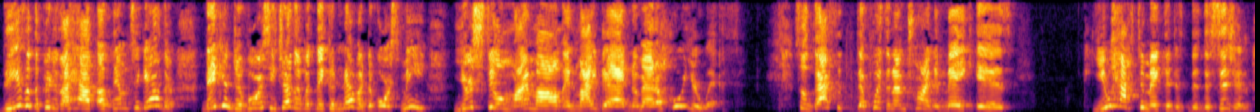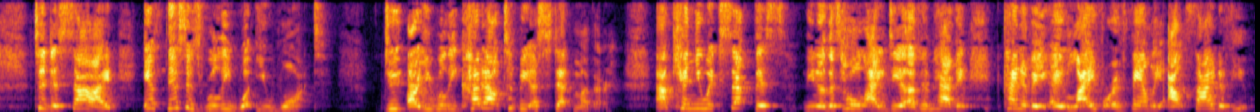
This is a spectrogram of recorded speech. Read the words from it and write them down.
these are the pictures I have of them together. They can divorce each other, but they could never divorce me. You're still my mom and my dad, no matter who you're with. So that's the, the point that I'm trying to make is you have to make the, the decision to decide if this is really what you want. Do, are you really cut out to be a stepmother? Uh, can you accept this, you know, this whole idea of him having kind of a, a life or a family outside of you?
